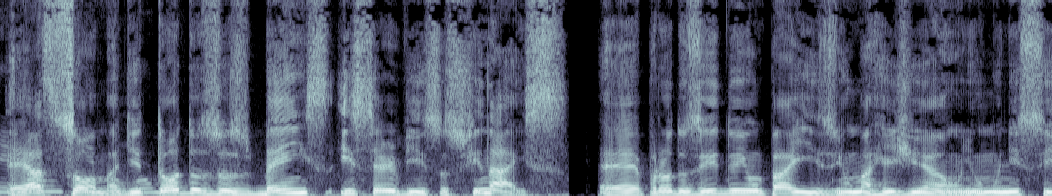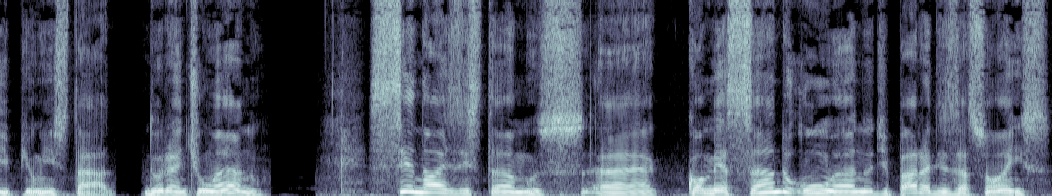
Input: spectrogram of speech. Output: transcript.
é a soma de todos os bens e serviços finais é, produzido em um país, em uma região, em um município, em um estado, durante um ano, se nós estamos é, começando um ano de paralisações,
